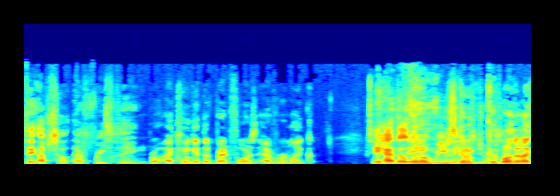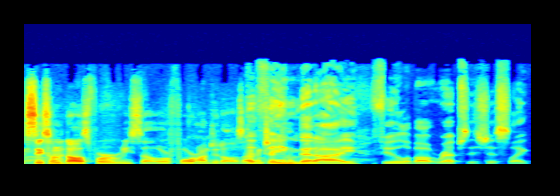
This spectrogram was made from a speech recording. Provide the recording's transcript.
they upsell everything. bro, I can't get the bread fours ever. Like, They have those little thing- remix. gonna because bro, they're like six hundred dollars for a resell or four hundred dollars. I The haven't checked them thing that better. I feel about reps is just like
